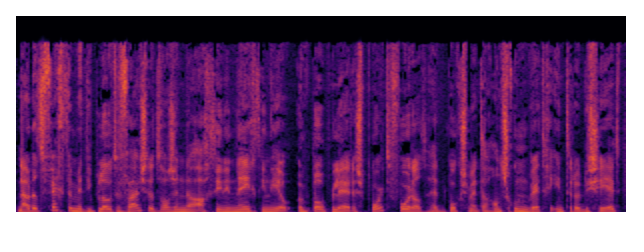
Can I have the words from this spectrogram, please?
Nou, dat vechten met die blote vuisten, dat was in de 18e en 19e eeuw een populaire sport. Voordat het boksen met de handschoen werd geïntroduceerd.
